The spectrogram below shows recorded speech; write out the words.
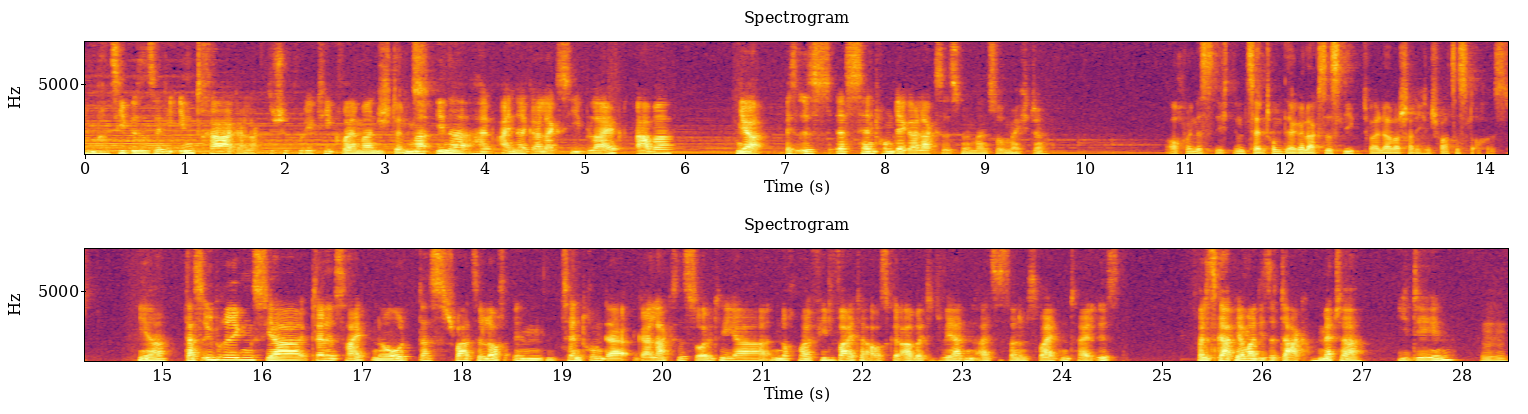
Im Prinzip ist es ja die intragalaktische Politik, weil man Stimmt. immer innerhalb einer Galaxie bleibt, aber ja, es ist das Zentrum der Galaxis, wenn man so möchte. Auch wenn es nicht im Zentrum der Galaxis liegt, weil da wahrscheinlich ein schwarzes Loch ist. Ja, das übrigens ja, kleine Side Note, das schwarze Loch im Zentrum der Galaxis sollte ja nochmal viel weiter ausgearbeitet werden, als es dann im zweiten Teil ist. Weil es gab ja mal diese Dark Matter-Ideen, mhm.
